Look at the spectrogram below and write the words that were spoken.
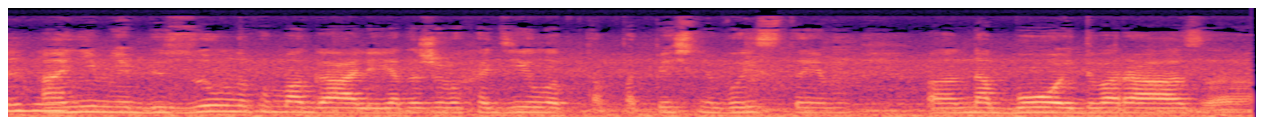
mm-hmm. они мне безумно помогали. Я даже выходила там, под песню «Выстоим», а, на бой два раза,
